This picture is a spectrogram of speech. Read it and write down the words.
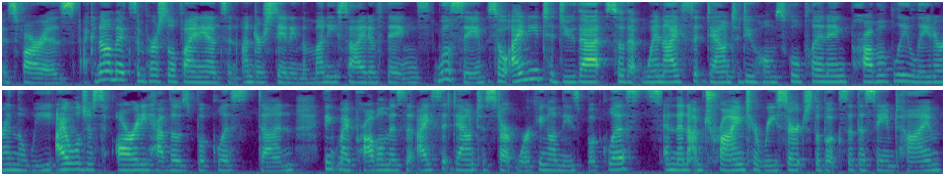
as far as economics and personal finance and understanding the money side of things. We'll see. So I need to do that so that when I sit down to do homeschool planning, probably later in the week, I will just already have those book lists done. I think my problem is that I sit down to start working on these book lists and then I'm trying to research the books at the same time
